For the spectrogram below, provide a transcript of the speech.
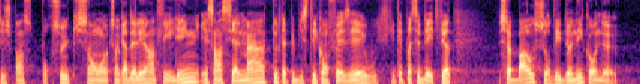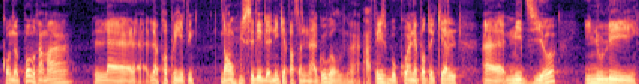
je pense pour ceux qui sont, qui sont capables de lire entre les lignes, essentiellement, toute la publicité qu'on faisait ou ce qui était possible d'être fait se base sur des données qu'on n'a pas vraiment la, propriété. Donc, mhm. c'est des données qui appartiennent à Google, à Facebook ou à n'importe quel euh, média. Ils nous les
